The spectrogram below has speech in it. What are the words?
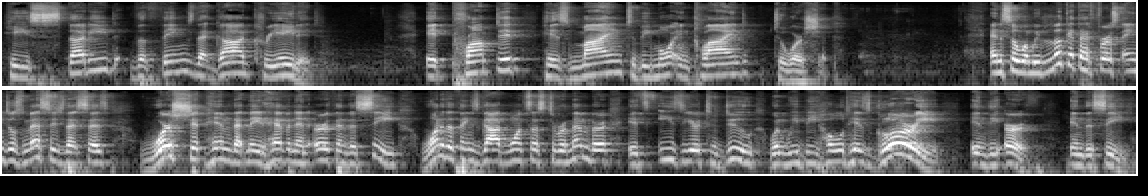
he studied the things that God created, it prompted his mind to be more inclined to worship. And so when we look at that first angel's message that says, worship him that made heaven and earth and the sea, one of the things God wants us to remember, it's easier to do when we behold his glory in the earth, in the sea,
